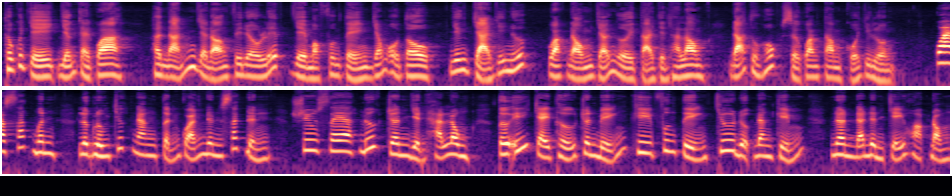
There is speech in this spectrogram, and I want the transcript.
Thưa quý vị, dẫn ngày qua, hình ảnh và đoạn video clip về một phương tiện giống ô tô nhưng chạy dưới nước hoạt động chở người tại Vịnh Hạ Long đã thu hút sự quan tâm của dư luận. Qua xác minh, lực lượng chức năng tỉnh Quảng Ninh xác định siêu xe lướt trên Vịnh Hạ Long tự ý chạy thử trên biển khi phương tiện chưa được đăng kiểm nên đã đình chỉ hoạt động.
